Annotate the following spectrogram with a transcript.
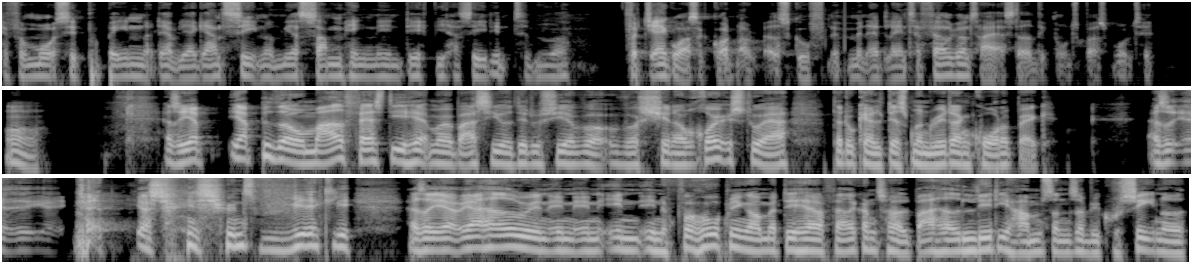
kan formå at sætte på banen, og der vil jeg gerne se noget mere sammenhængende end det, vi har set indtil videre. For Jaguars har godt nok været skuffende, men Atlanta Falcons har jeg stadigvæk nogle spørgsmål til. Mm. Altså, jeg, jeg bider jo meget fast i her, må jeg bare sige, og det du siger, hvor, hvor generøs du er, da du kalder Desmond Ritter en quarterback. Altså, jeg, jeg, jeg, jeg synes virkelig, altså jeg, jeg havde jo en, en, en, en, en forhåbning om, at det her Falcons hold bare havde lidt i ham, sådan, så vi kunne se noget,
